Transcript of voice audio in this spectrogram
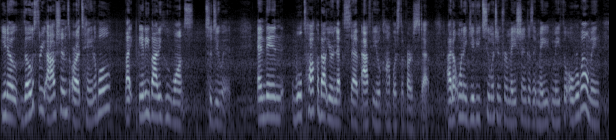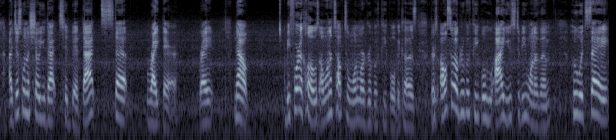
You know, those three options are attainable by anybody who wants to do it. And then we'll talk about your next step after you accomplish the first step. I don't want to give you too much information because it may, may feel overwhelming. I just want to show you that tidbit, that step right there, right? Now, before I close, I want to talk to one more group of people because there's also a group of people who I used to be one of them who would say,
